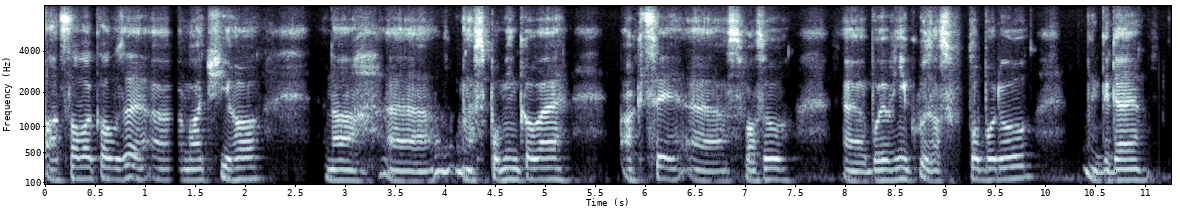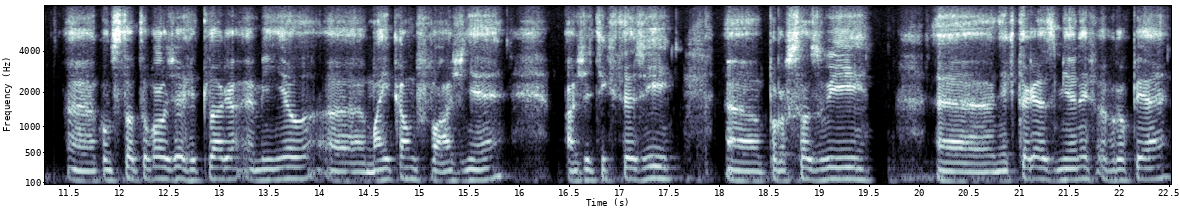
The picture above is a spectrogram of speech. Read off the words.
Václava Klauze eh, mladšího na, eh, na vzpomínkové akci eh, Svazu bojovníků za svobodu, kde konstatoval, že Hitler mínil Mein Kampf vážně a že ti, kteří prosazují některé změny v Evropě,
